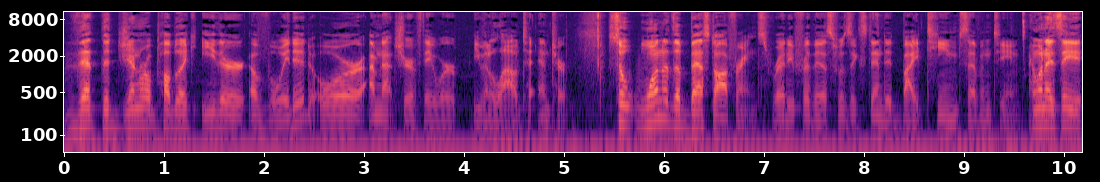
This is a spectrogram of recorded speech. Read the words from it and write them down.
that the general public either avoided or I'm not sure if they were even allowed to enter. So one of the best offerings ready for this was extended by Team 17. And when I say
